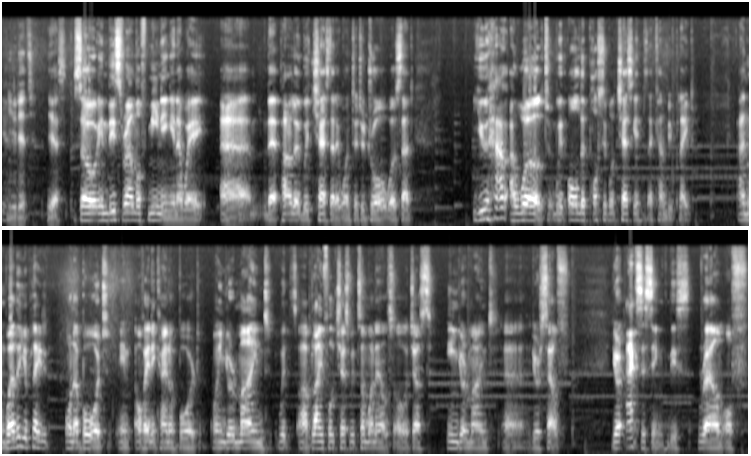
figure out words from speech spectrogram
Yeah. you did. Yes. So in this realm of meaning, in a way, um, the parallel with chess that I wanted to draw was that you have a world with all the possible chess games that can be played, and whether you play it on a board in, of any kind of board or in your mind with uh, blindfold chess with someone else or just in your mind uh, yourself, you're accessing this realm of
